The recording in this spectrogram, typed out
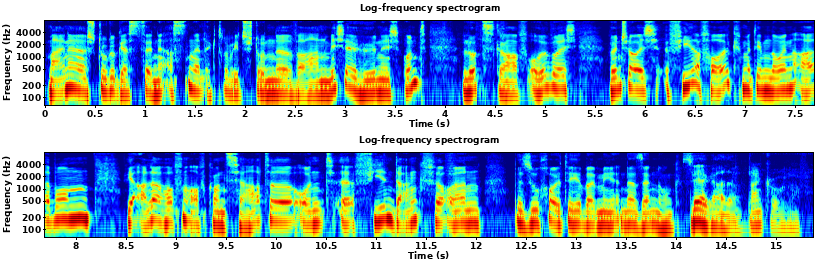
Meine Studiogäste in der ersten Elektrobeat-Stunde waren Michael Hönig und Lutz Graf Ulbrich. Ich wünsche euch viel Erfolg mit dem neuen Album. Wir alle hoffen auf Konzerte und äh, vielen Dank für euren Besuch heute hier bei mir in der Sendung. Sehr gerne. Danke, Olaf.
